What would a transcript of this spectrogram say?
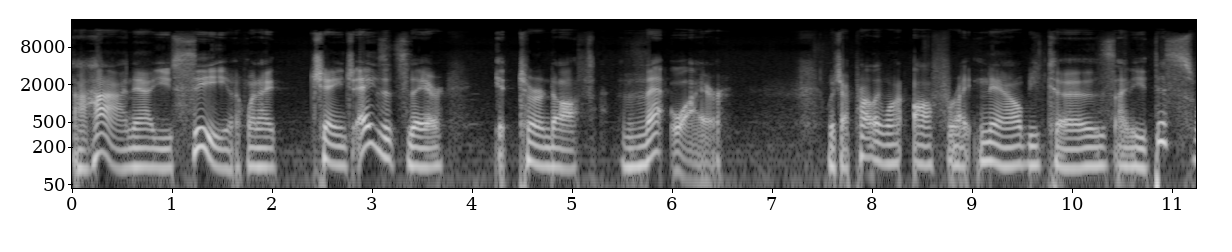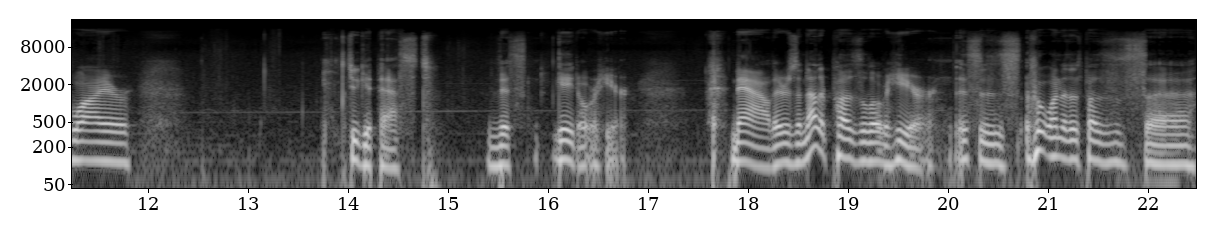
Aha, now you see when I change exits there, it turned off that wire. Which I probably want off right now because I need this wire to get past this gate over here. Now, there's another puzzle over here. This is one of those puzzles uh,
